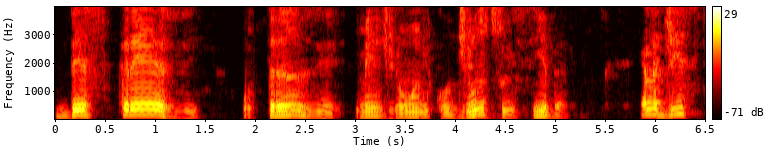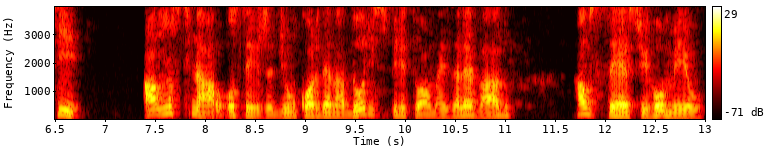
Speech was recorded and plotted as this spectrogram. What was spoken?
descreve o transe mediúnico de um suicida, ela diz que há um sinal, ou seja, de um coordenador espiritual mais elevado, Alceste e Romeu,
